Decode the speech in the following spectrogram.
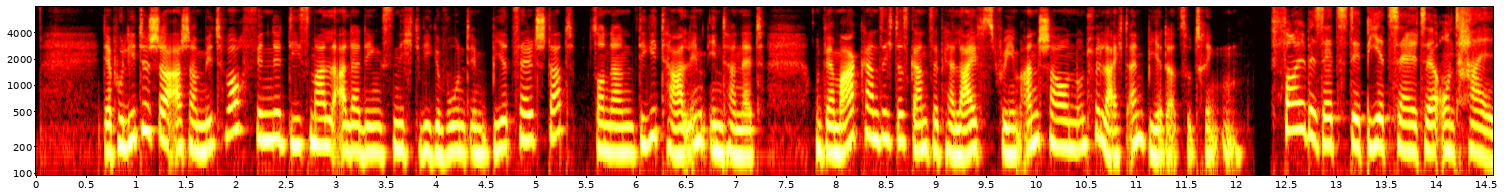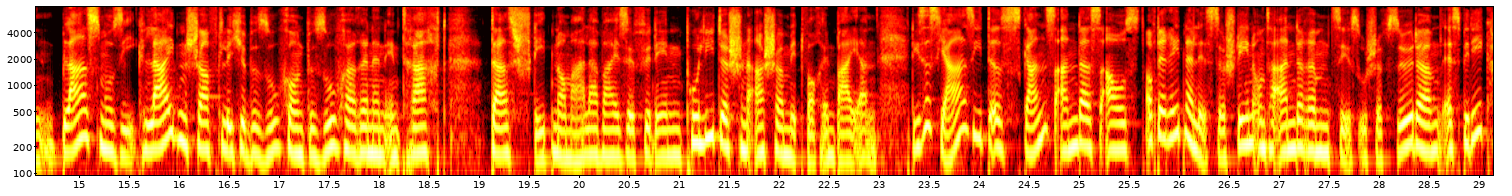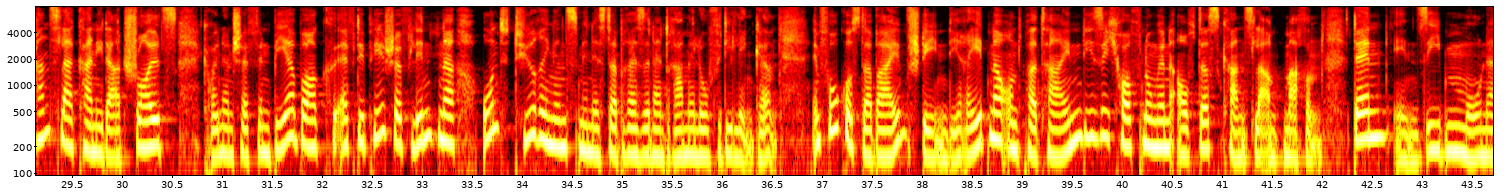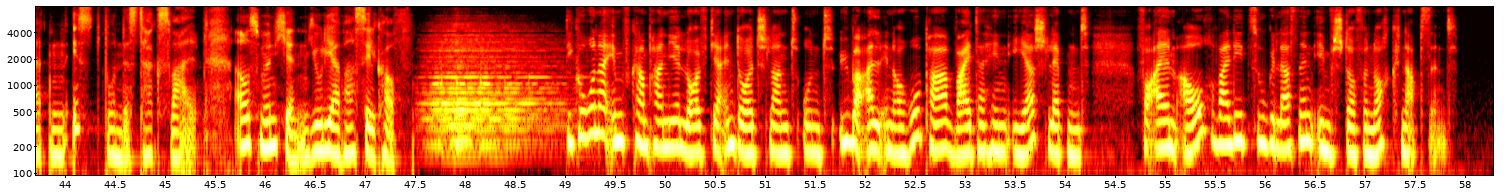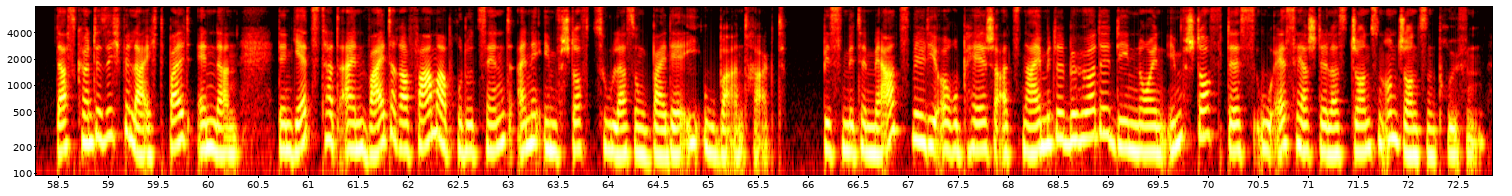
Der politische Aschermittwoch findet diesmal allerdings nicht wie gewohnt im Bierzelt statt, sondern digital im Internet. Und wer mag, kann sich das Ganze per Livestream anschauen und vielleicht ein Bier dazu trinken. Vollbesetzte Bierzelte und Hallen, Blasmusik, leidenschaftliche Besucher und Besucherinnen in Tracht, das steht normalerweise für den politischen Aschermittwoch in Bayern. Dieses Jahr sieht es ganz anders aus. Auf der Rednerliste stehen unter anderem CSU-Chef Söder, SPD-Kanzlerkandidat Scholz, Grünen-Chefin Baerbock, FDP-Chef Lindner und Thüringens Ministerpräsident Ramelow für die Linke. Im Fokus dabei stehen die Redner und Parteien, die sich Hoffnungen auf das Kanzleramt machen. Denn in sieben Monaten ist Bundestagswahl. Aus München, Julia Wassilkow. Die Corona-Impfkampagne läuft ja in Deutschland und überall in Europa weiterhin eher schleppend. Vor allem auch, weil die zugelassenen Impfstoffe noch knapp sind. Das könnte sich vielleicht bald ändern, denn jetzt hat ein weiterer Pharmaproduzent eine Impfstoffzulassung bei der EU beantragt. Bis Mitte März will die Europäische Arzneimittelbehörde den neuen Impfstoff des US-Herstellers Johnson Johnson prüfen.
